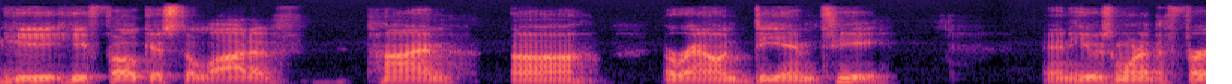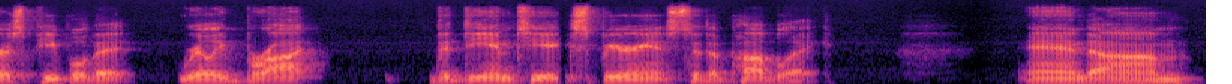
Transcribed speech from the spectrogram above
he he focused a lot of time uh, around DMT, and he was one of the first people that really brought the DMT experience to the public, and um,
